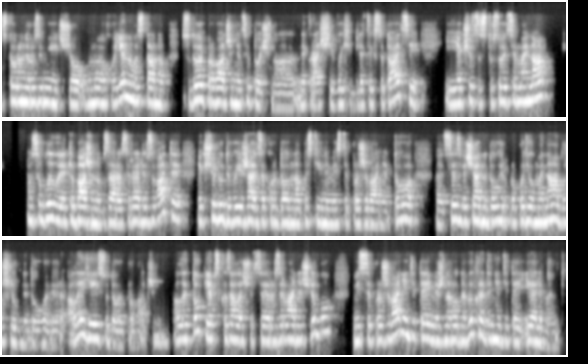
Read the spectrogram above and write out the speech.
сторони розуміють, що в умовах воєнного стану судове провадження це точно не кращий вихід для цих ситуацій. І якщо це стосується майна. Особливо, яке бажано б зараз реалізувати, якщо люди виїжджають за кордон на постійне місце проживання, то е, це звичайно договір про поділ майна або шлюбний договір, але є і судове провадження. Але топ я б сказала, що це розірвання шлюбу, місце проживання дітей, міжнародне викрадення дітей і аліменти.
